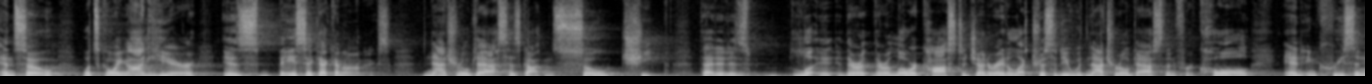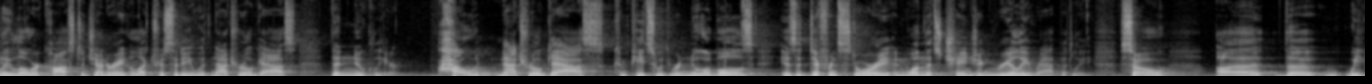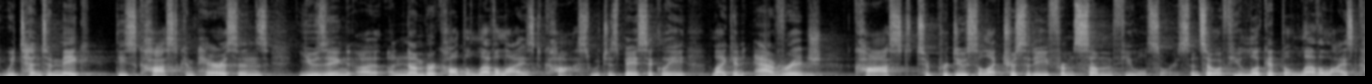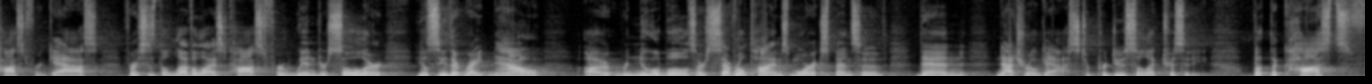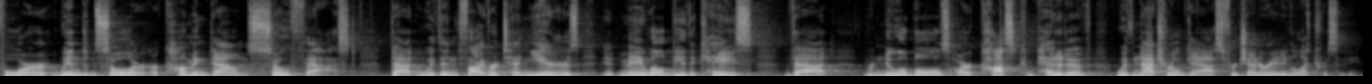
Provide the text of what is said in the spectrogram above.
And so what's going on here is basic economics. Natural gas has gotten so cheap that it is there, there are lower costs to generate electricity with natural gas than for coal, and increasingly lower costs to generate electricity with natural gas than nuclear. How natural gas competes with renewables is a different story and one that's changing really rapidly. So uh, the, we, we tend to make these cost comparisons using a, a number called the levelized cost, which is basically like an average cost to produce electricity from some fuel source. And so if you look at the levelized cost for gas versus the levelized cost for wind or solar, you'll see that right now uh, renewables are several times more expensive than natural gas to produce electricity. But the costs for wind and solar are coming down so fast that within five or 10 years, it may well be the case that renewables are cost competitive with natural gas for generating electricity.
